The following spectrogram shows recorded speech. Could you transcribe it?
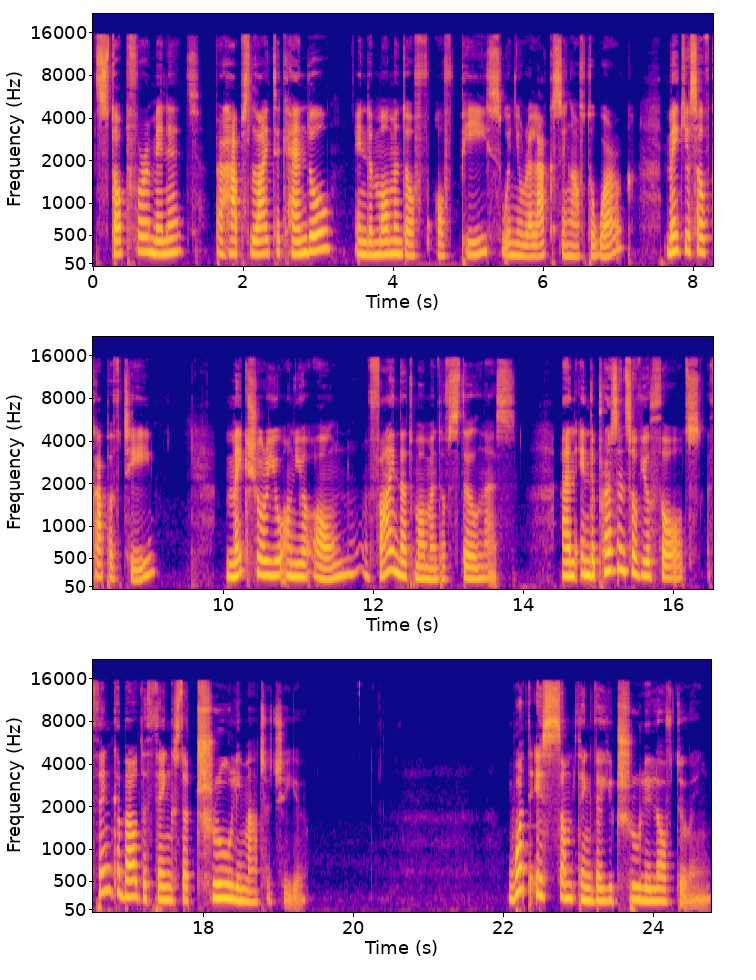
stop for a minute, perhaps light a candle in the moment of, of peace when you're relaxing after work. Make yourself a cup of tea. Make sure you're on your own. Find that moment of stillness. And in the presence of your thoughts, think about the things that truly matter to you. What is something that you truly love doing?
